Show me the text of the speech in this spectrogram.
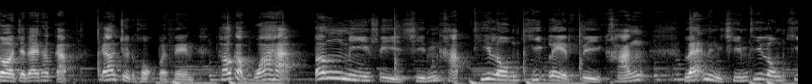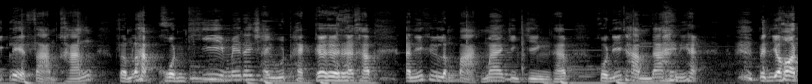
ก็จะได้เท่ากับ 9.6%เท่ากับว่าต้องมี 4 ชิ้นครับ ที่ลงคิเลต4 ครั้ง และ 1 ชิ้นที่ลงคิเลต3 ครั้งสำหรับคนที่ไม่ได้ใช้วูดแพคเกอร์นะครับ อันนี้คือลำบากมากจริง ๆ ครับ คนที่ทำได้เนี่ย เป็นยอด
